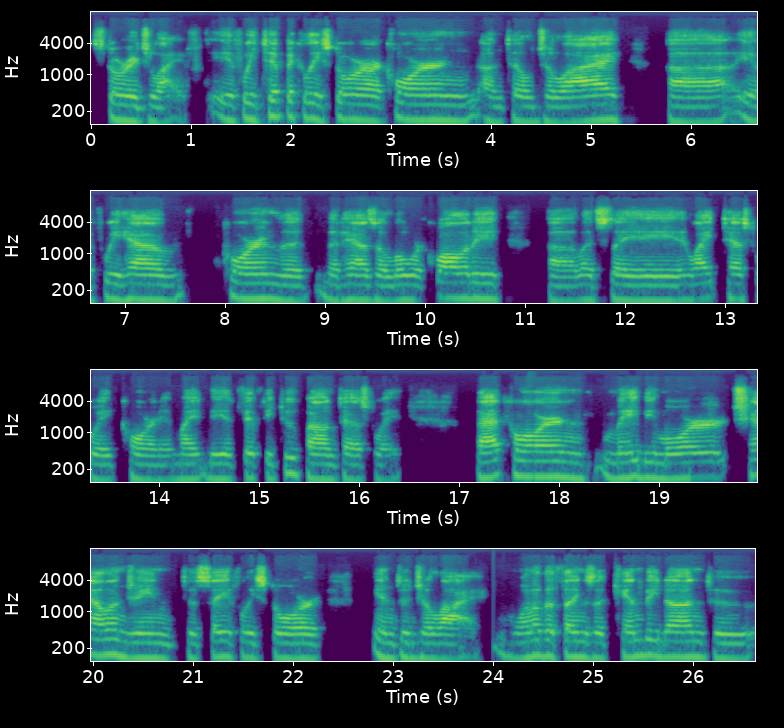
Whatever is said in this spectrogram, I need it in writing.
storage life. If we typically store our corn until July, uh, if we have corn that, that has a lower quality, uh, let's say light test weight corn, it might be at 52 pound test weight. That corn may be more challenging to safely store into July. One of the things that can be done to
